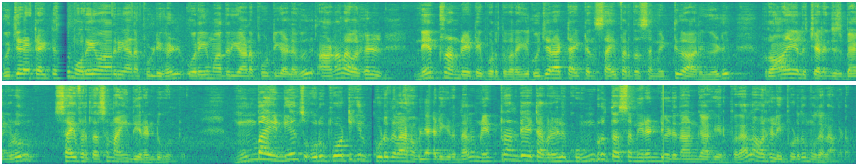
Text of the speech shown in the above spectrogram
குஜராத் டைட்டன்ஸும் ஒரே மாதிரியான புள்ளிகள் ஒரே மாதிரியான போட்டி அளவு. ஆனால் அவர்கள் நேற்று ரன் ரேட்டை பொறுத்தவரை குஜராத் டைட்டன்ஸ் சைபர் தசம் எட்டு ஆறு ஏழு ராயல் சேலஞ்சர்ஸ் பெங்களூர் சைபர் தசம் ஐந்து இரண்டு ஒன்று. மும்பை இந்தியன்ஸ் ஒரு போட்டியில் கூடுதலாக விளையாடி இருந்தாலும் நெட் ரன் ரேட் அவர்களுக்கு ஒன்று தசம் இரண்டு ஏழு நான்காக இருப்பதால் அவர்கள் இப்பொழுது முதலாம் இடம்.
